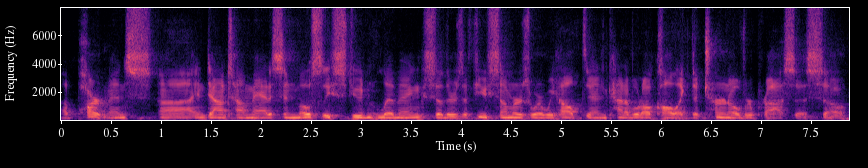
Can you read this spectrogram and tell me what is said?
apartments uh, in downtown Madison, mostly student living. So there's a few summers where we helped in kind of what I'll call like the turnover process. So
